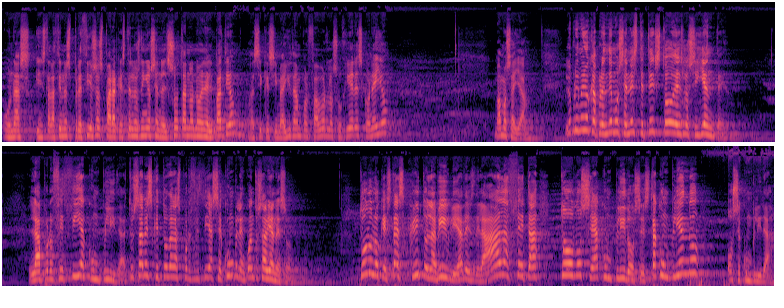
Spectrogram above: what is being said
unas instalaciones preciosas para que estén los niños en el sótano, no en el patio. Así que si me ayudan, por favor, lo sugieres con ello. Vamos allá. Lo primero que aprendemos en este texto es lo siguiente. La profecía cumplida. Tú sabes que todas las profecías se cumplen. ¿Cuántos sabían eso? Todo lo que está escrito en la Biblia, desde la A a la Z, todo se ha cumplido. ¿Se está cumpliendo o se cumplirá?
